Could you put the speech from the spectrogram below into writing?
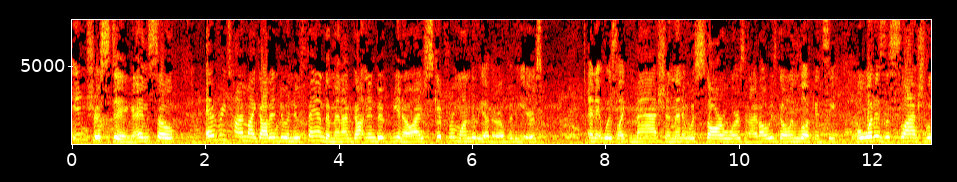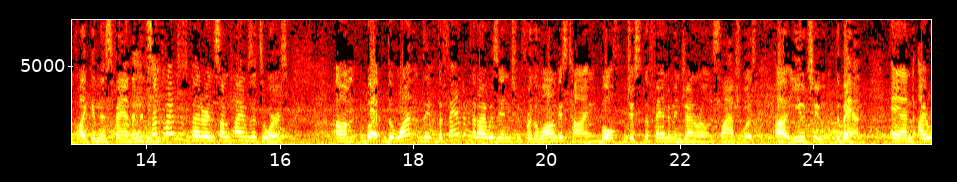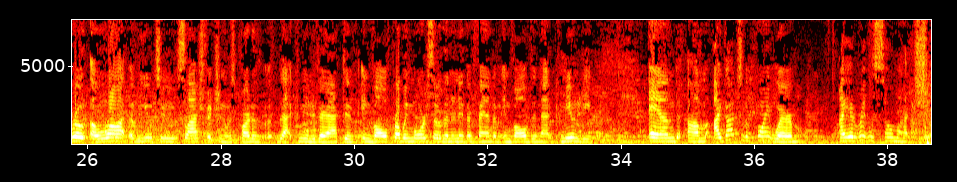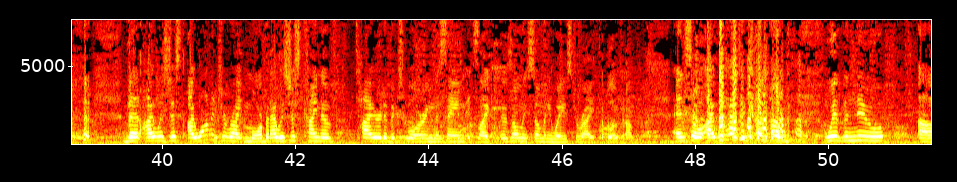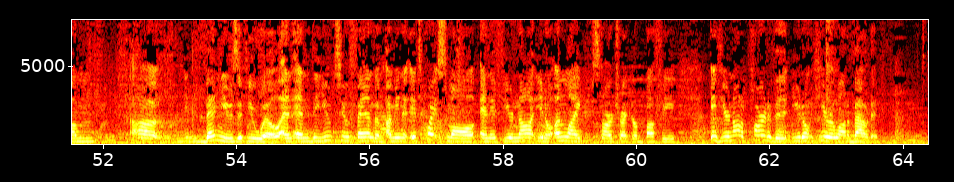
interesting. And so every time I got into a new fandom, and I've gotten into, you know, I skipped from one to the other over the years. And it was like MASH, and then it was Star Wars, and I'd always go and look and see, well, what does the Slash look like in this fandom? And sometimes it's better, and sometimes it's worse. Um, but the one, the, the fandom that I was into for the longest time, both just the fandom in general and Slash, was uh, U2, the band. And I wrote a lot of U2 Slash fiction, was part of that community, very active, involved, probably more so than any other fandom involved in that community. And um, I got to the point where I had written so much that I was just, I wanted to write more, but I was just kind of tired of exploring the same. It's like there's only so many ways to write a blowjob. And so I, we had to come up with a new um, uh, venues, if you will, and and the U2 fandom. I mean, it's quite small, and if you're not, you know, unlike Star Trek or Buffy, if you're not a part of it, you don't hear a lot about it.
